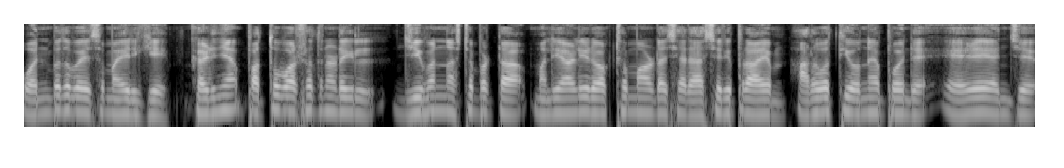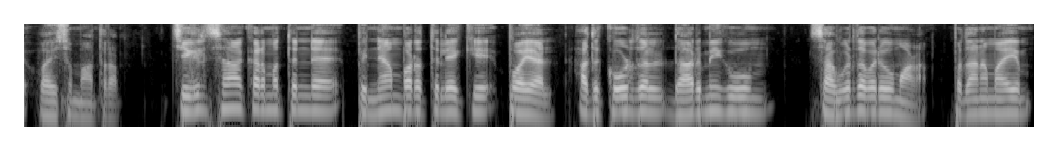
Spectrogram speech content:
ഒൻപത് വയസ്സുമായിരിക്കെ. കഴിഞ്ഞ പത്തു വർഷത്തിനിടയിൽ ജീവൻ നഷ്ടപ്പെട്ട മലയാളി ഡോക്ടർമാരുടെ ശരാശരി പ്രായം അറുപത്തിയൊന്ന് പോയിന്റ് ഏഴ് അഞ്ച് വയസ്സ് മാത്രം. ചികിത്സാകർമ്മത്തിന്റെ പിന്നാമ്പുറത്തിലേക്ക് പോയാൽ അത് കൂടുതൽ ധാർമ്മികവും സൗഹൃദപരവുമാണ്. പ്രധാനമായും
